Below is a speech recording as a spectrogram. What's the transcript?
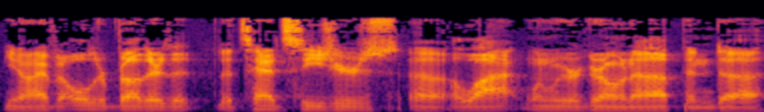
you know, I have an older brother that that's had seizures uh, a lot when we were growing up, and uh,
